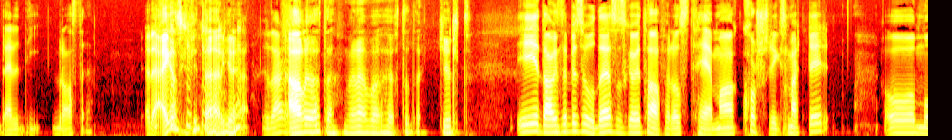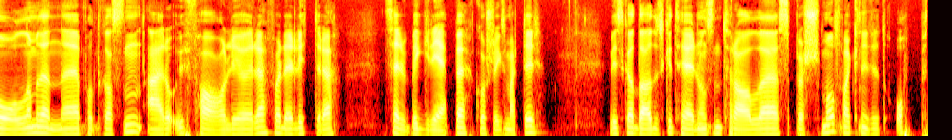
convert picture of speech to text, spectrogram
Det er et bra sted. Ja, det er ganske fint, det er det ikke det? Jo, det er Jeg det. har aldri vært det, men jeg har bare hørt at det er kult. I dagens episode så skal vi ta for oss tema korsryggsmerter. Og målet med denne podkasten er å ufarliggjøre for dere lyttere selve begrepet korsryggsmerter. Vi skal da diskutere noen sentrale spørsmål som er knyttet opp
